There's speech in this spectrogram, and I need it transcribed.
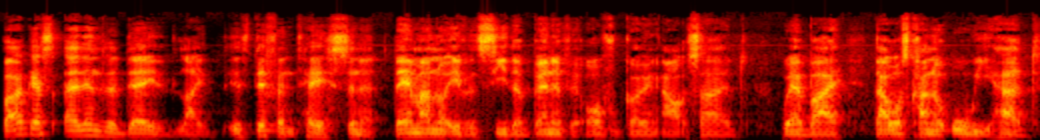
But I guess at the end of the day, like it's different tastes, in it. They might not even see the benefit of going outside, whereby that was kind of all we had.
